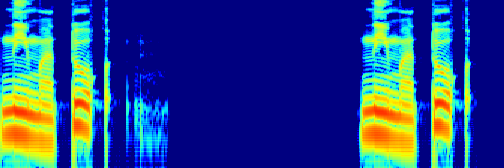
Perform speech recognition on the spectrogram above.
Nimatuk. Nimatuk.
